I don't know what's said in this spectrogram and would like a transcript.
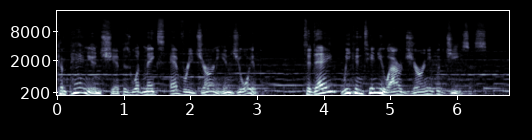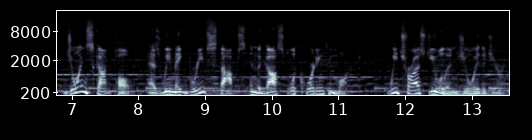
Companionship is what makes every journey enjoyable. Today, we continue our journey with Jesus. Join Scott Pauley as we make brief stops in the Gospel according to Mark. We trust you will enjoy the journey.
